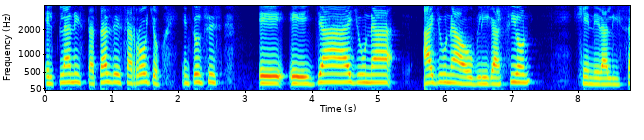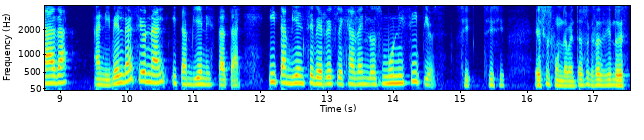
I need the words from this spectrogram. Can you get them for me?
el Plan Estatal de Desarrollo. Entonces, eh, ya hay una, hay una obligación generalizada a nivel nacional y también estatal y también se ve reflejada en los municipios. Sí, sí, sí. Eso es fundamental, eso que estás diciendo es,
